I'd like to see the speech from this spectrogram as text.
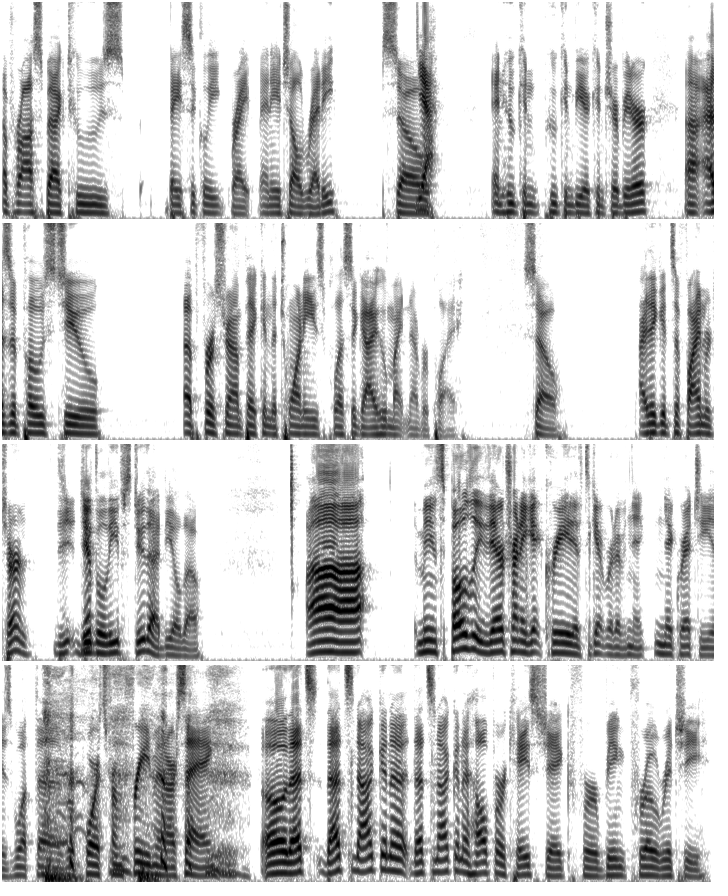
a prospect who's basically right NHL ready. So Yeah. and who can who can be a contributor, uh, as opposed to a first round pick in the twenties plus a guy who might never play. So, I think it's a fine return. Do, do Yep. the Leafs do that deal though? Uh, I mean, supposedly they're trying to get creative to get rid of Nick, Nick Ritchie, is what the reports from Friedman are saying. Oh, that's that's not gonna that's not gonna help our case, Jake, for being pro Ritchie.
